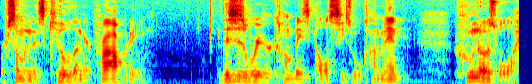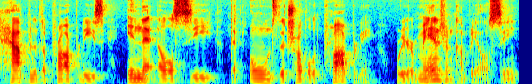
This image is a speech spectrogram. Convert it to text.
or someone is killed on your property, this is where your company's LCs will come in. Who knows what will happen to the properties in that LC that owns the troubled property or your management company LC,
